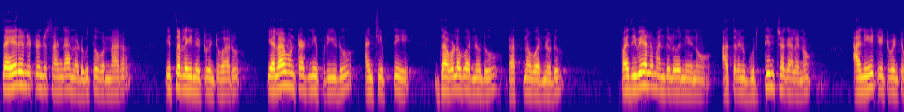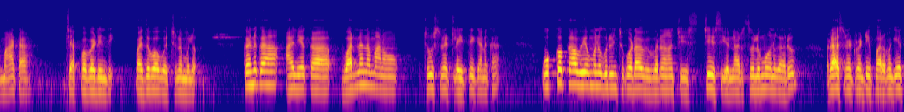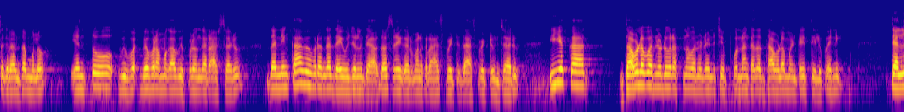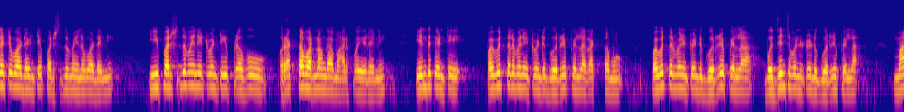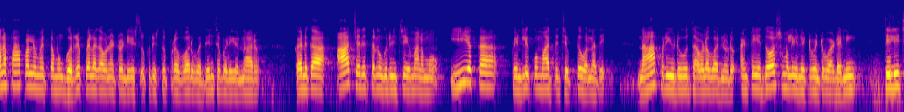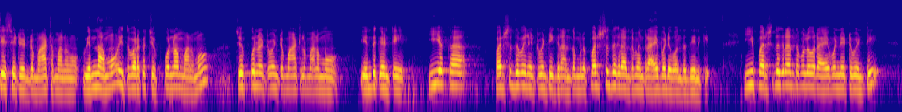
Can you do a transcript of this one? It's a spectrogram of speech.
తయారైనటువంటి సంఘాన్ని అడుగుతూ ఉన్నారు. ఇతరులైనటువంటి వారు ఎలా ఉంటాడు నీ ప్రియుడు? అని చెప్తే ధవళవర్ణుడు రత్నవర్ణుడు పదివేల మందిలో నేను అతనిని గుర్తించగలను అనేటటువంటి మాట చెప్పబడింది పదవ వచనములో. కనుక ఆయన యొక్క వర్ణన మనం చూసినట్లయితే కనుక ఒక్కొక్క అవయమును గురించి కూడా వివరణ చేసి చేసి ఉన్నారు. సులమోన్ గారు రాసినటువంటి పరమగీత గ్రంథములో ఎంతో వివ వివరముగా విపులంగా రాశారు. దాన్ని ఇంకా వివరంగా దైవజనుల దేవదాసయ్య గారు మనకు రాసిపెట్టి దాసిపెట్టి ఉంచారు. ఈ యొక్క ధవళవర్ణుడు రత్నవర్ణుడు అని చెప్పుకున్నాం కదా ధవళం అంటే తెలుపని తెల్లటి వాడంటే పరిశుద్ధమైన వాడని ఈ పరిశుద్ధమైనటువంటి ప్రభు రక్తవర్ణంగా మారిపోయారని ఎందుకంటే పవిత్రమైనటువంటి గొర్రె పిల్ల రక్తము పవిత్రమైనటువంటి గొర్రె పిల్ల బుద్ధించబడినటువంటి గొర్రె పిల్ల మన పాపల నిమిత్తము గొర్రె పిల్లగా ఉన్నటువంటి యేసుక్రీస్తు ప్రభు వారు వధించబడి ఉన్నారు. కనుక ఆ చరిత్రను గురించి మనము ఈ యొక్క పెండ్లి కుమార్తె చెప్తూ ఉన్నది. నా ప్రియుడు ధవళవర్ణుడు అంటే దోషము లేనటువంటి వాడని తెలియచేసేటువంటి మాట మనం విన్నాము. ఇదివరకు చెప్పుకున్నాం మనము. చెప్పుకున్నటువంటి మాటలు మనము ఎందుకంటే ఈ యొక్క పరిశుద్ధమైనటువంటి గ్రంథంలో పరిశుద్ధ గ్రంథం అని రాయబడి ఉంది దీనికి. ఈ పరిశుద్ధ గ్రంథంలో రాయబడినటువంటి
